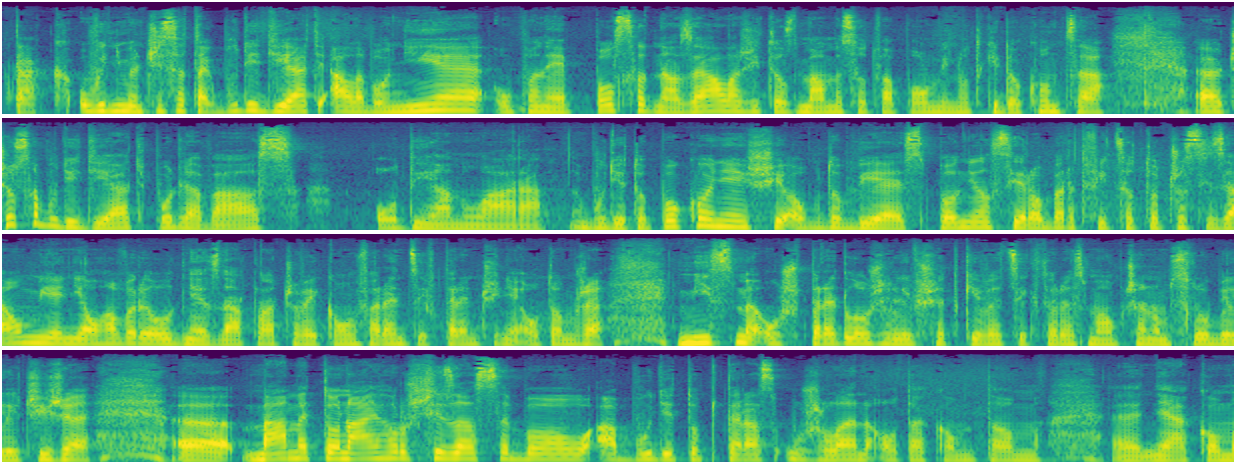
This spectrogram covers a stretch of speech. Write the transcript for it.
Tak, uvidíme, či sa tak bude diať, alebo nie. Úplne posledná záležitosť, máme sotva pol minútky do konca. E, čo sa bude diať podľa vás od januára. Bude to pokojnejšie obdobie. Splnil si Robert Fico to, čo si zaumienil. Hovoril dnes na tlačovej konferencii v Trenčine o tom, že my sme už predložili všetky veci, ktoré sme občanom slúbili. Čiže e, máme to najhoršie za sebou a bude to teraz už len o takom tom e, nejakom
